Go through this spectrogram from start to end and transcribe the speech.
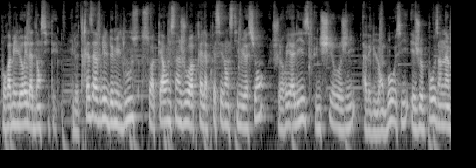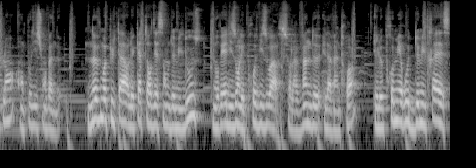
pour améliorer la densité. Et le 13 avril 2012, soit 45 jours après la précédente stimulation, je réalise une chirurgie avec lambeau aussi et je pose un implant en position 22. Neuf mois plus tard, le 14 décembre 2012, nous réalisons les provisoires sur la 22 et la 23. Et le 1er août 2013,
